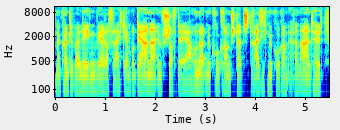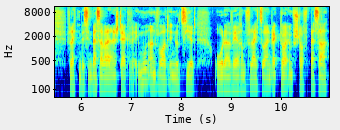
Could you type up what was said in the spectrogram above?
man könnte überlegen, wäre vielleicht der moderne Impfstoff, der ja 100 Mikrogramm statt 30 Mikrogramm RNA enthält, vielleicht ein bisschen besser, weil er eine stärkere Immunantwort induziert oder wären vielleicht so ein Vektorimpfstoff besser.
